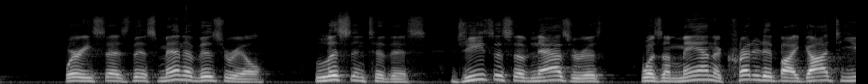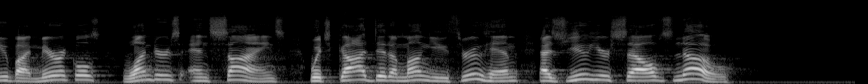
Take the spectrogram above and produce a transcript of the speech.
where he says this Men of Israel, listen to this. Jesus of Nazareth was a man accredited by God to you by miracles, wonders, and signs which God did among you through him, as you yourselves know.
